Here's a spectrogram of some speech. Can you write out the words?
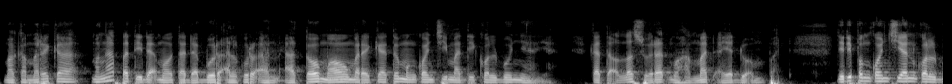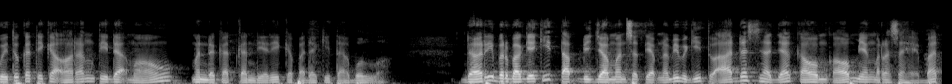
Maka mereka mengapa tidak mau tadabur Al-Quran atau mau mereka itu mengkunci mati kolbunya ya. Kata Allah surat Muhammad ayat 24. Jadi pengkuncian kolbu itu ketika orang tidak mau mendekatkan diri kepada kitabullah. Dari berbagai kitab di zaman setiap nabi begitu, ada saja kaum-kaum yang merasa hebat,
